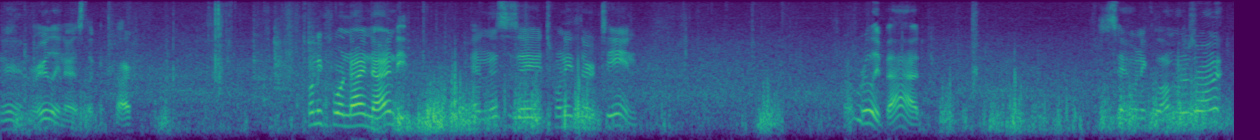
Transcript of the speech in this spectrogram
Man, really nice looking car. 24,990 and this is a 2013. Not really bad. Say how many kilometers are on it?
